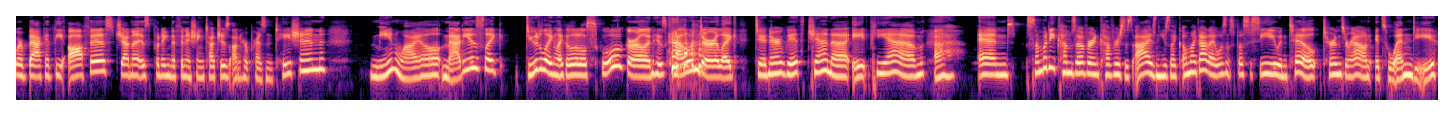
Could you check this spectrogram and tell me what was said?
we're back at the office. Jenna is putting the finishing touches on her presentation. Meanwhile, Maddie is like doodling like a little schoolgirl in his calendar, like dinner with Jenna, 8 p.m. Ah, And somebody comes over and covers his eyes, and he's like, Oh my God, I wasn't supposed to see you until turns around. It's Wendy,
